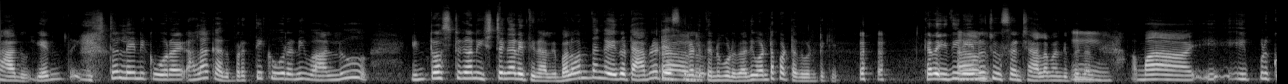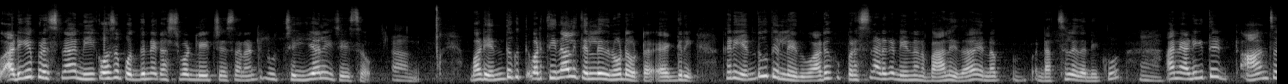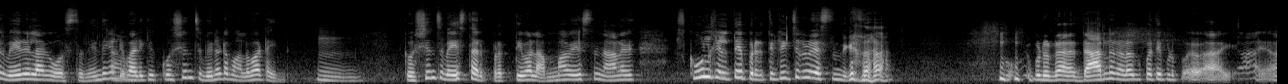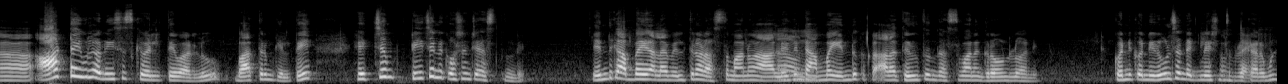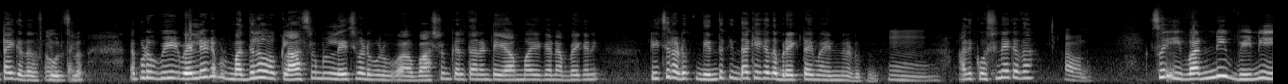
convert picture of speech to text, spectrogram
కాదు ఎంత ఇష్టం లేని కూర అలా కాదు. ప్రతి కూరని వాళ్ళు ఇంట్రెస్ట్గానే ఇష్టంగానే తినాలి. బలవంతంగా ఏదో టాబ్లెట్ వేసుకున్నట్టు తినకూడదు. అది వంట పట్టదు ఒంటికి. కదా ఇది నేను చూసాను చాలా మంది పిల్లలు. మా ఇప్పుడు అడిగే ప్రశ్న నీకోసం పొద్దున్నే కష్టపడి లేట్ చేశానంటే నువ్వు చెయ్యాలి చేసావు. వాడు ఎందుకు వాడు తినాలి తినలేదు నో డౌట్ అగ్రి కానీ ఎందుకు తినలేదు? అడుగు ప్రశ్న అడగండి ఏమన్నా బాగాలేదా ఏమన్నా నచ్చలేదా నీకు? అని అడిగితే ఆన్సర్ వేరేలాగా వస్తుంది. ఎందుకంటే వాడికి క్వశ్చన్స్ వినడం అలవాటైంది. క్వశ్చన్స్ వేస్తారు. ప్రతి వాళ్ళ అమ్మ వేస్తుంది నాన్న వేస్తుంది స్కూల్కి వెళ్తే ప్రతి టీచర్ వేస్తుంది కదా. ఇప్పుడు దారిలో నడవకపోతే ఇప్పుడు ఆ టైంలో రీసెస్కి వెళ్తే వాళ్ళు బాత్రూమ్కి వెళ్తే హెచ్ఎం టీచర్ని క్వశ్చన్ చేస్తుంది. ఎందుకు అబ్బాయి అలా వెళ్తున్నాడు అస్తమానం? లేదంటే అమ్మాయి ఎందుకు అలా తిరుగుతుంది అస్తమానం గ్రౌండ్లో అని. కొన్ని కొన్ని రూల్స్ అండ్ రెగ్యులేషన్స్ ప్రకారం ఉంటాయి కదా స్కూల్స్లో. ఇప్పుడు వెళ్ళేటప్పుడు మధ్యలో క్లాస్ రూమ్లో లేచి వాడు వాష్రూమ్కి వెళ్తానంటే ఏ అమ్మాయి కానీ అబ్బాయి కానీ టీచర్ అడుగుతుంది ఎందుకు ఇందాకే కదా బ్రేక్ టైం అయిందని అడుగుతుంది. అది క్వశ్చనే కదా. అవును. సో ఇవన్నీ విని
